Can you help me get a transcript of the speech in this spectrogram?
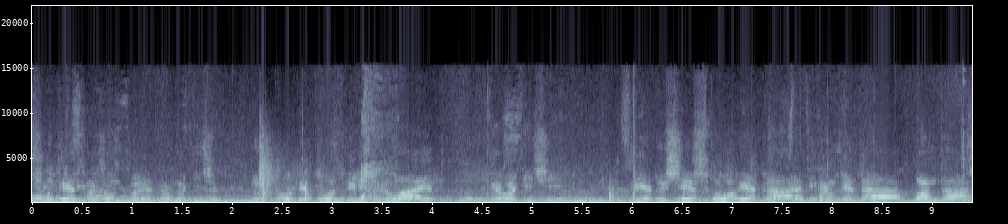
Жгут Эсмарх, он более травматичен. Но и тот, и тот перекрывает кровотечение. Следующее, что это, это бандаж.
